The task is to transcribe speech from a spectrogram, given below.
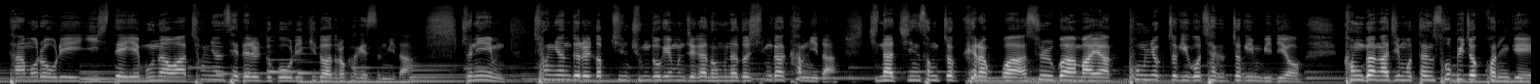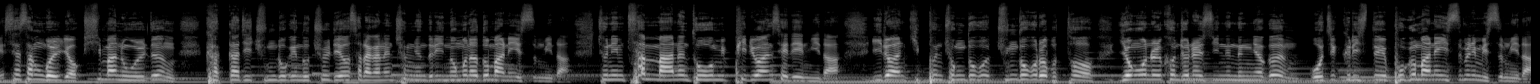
다음으로 우리 이 시대의 문화와 청년 세대를 두고 우리 기도하도록 하겠습니다. 주님 청년들을 덮친 중독의 문제가 너무나도 심각합니다. 지나친 성적 쾌락과 술과 마약 폭력적이고 자극적인 미디어 건강하지 못한 소비적 관계 세상 권력 심한 우울 등 갖가지 중독에 노출되어 살아가는 청년들이 너무나도 많이 있습니다. 주님 참 많은 도움이 필요한 세대입니다. 이러한 깊은 중독, 중독으로부터 영혼을 건져낼 수 있는 능력은 오직 그리스도의 복음 안에 있음을 믿습니다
